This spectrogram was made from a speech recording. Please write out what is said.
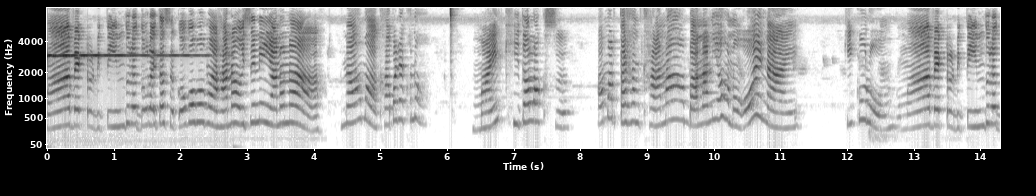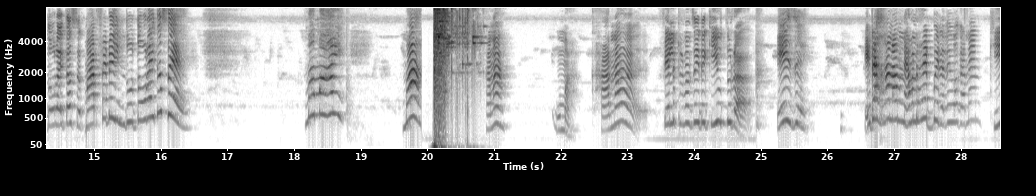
মা ভেক্টর বিতে ইন্দুরে দৌড়াইতাছে। কো গো মা হানা হইছে নি? আনো না। না, মা, খাবার এখনও মাই খিদা লাগছে। আমার তো খানা বানানি এখনও ওই নাই। কি করুম? মা ভেক্টর বিতে ইন্দুরে দৌড়াইতাছে। মার ফেডে ইন্দুর দৌড়াইতাছে? মা, মাই, মা। খানা উমা খানা প্লেটের মাঝে এটা কি উদ্দুরা? এই যে এটা খানাম না আমার হেড বইরা দিব কেন? কি?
